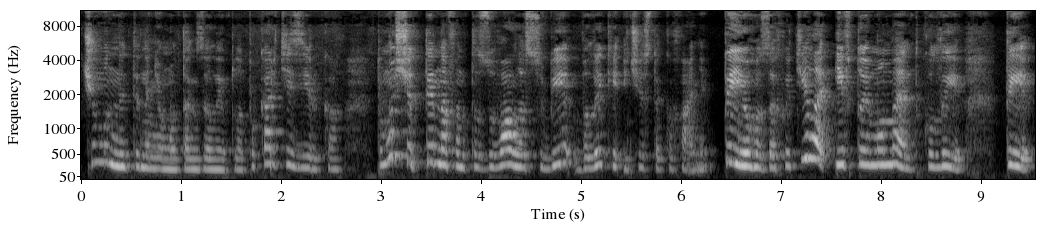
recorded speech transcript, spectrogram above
Чому не ти на ньому так залипла? По карті зірка. Тому що ти нафантазувала собі велике і чисте кохання. Ти його захотіла, і в той момент, коли ти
